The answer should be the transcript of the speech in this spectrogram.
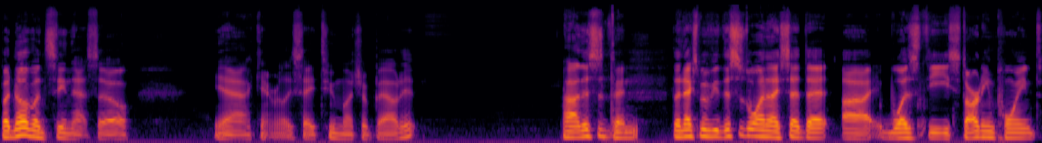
but no one's seen that, so yeah, I can't really say too much about it. Uh, this is then the next movie. This is the one I said that uh, was the starting point.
